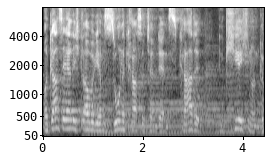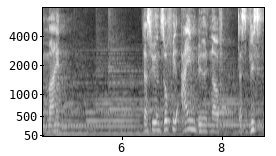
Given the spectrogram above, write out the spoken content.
Und ganz ehrlich, ich glaube, wir haben so eine krasse Tendenz, gerade in Kirchen und Gemeinden, dass wir uns so viel einbilden auf das Wissen.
